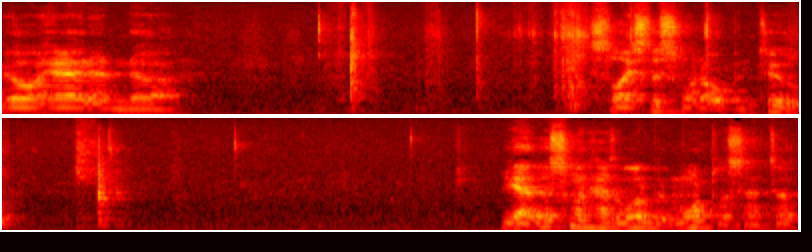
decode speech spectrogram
Go ahead and uh, slice this one open too. Yeah, this one has a little bit more placenta.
